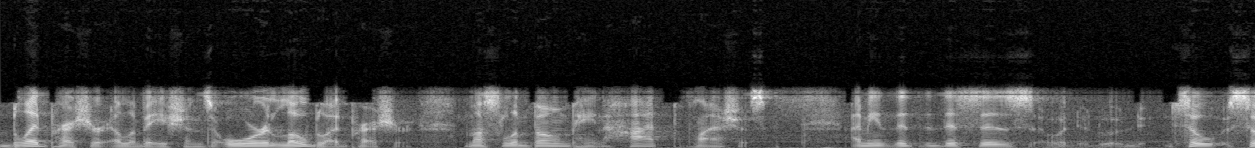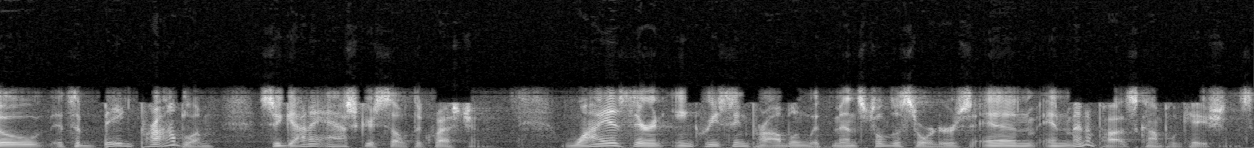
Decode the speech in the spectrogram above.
blood pressure elevations or low blood pressure, muscle and bone pain, hot flashes. I mean, th- this is so so. It's a big problem. So you got to ask yourself the question: Why is there an increasing problem with menstrual disorders and and menopause complications?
